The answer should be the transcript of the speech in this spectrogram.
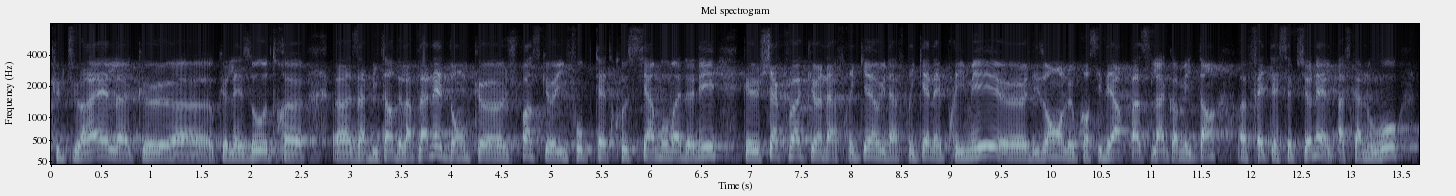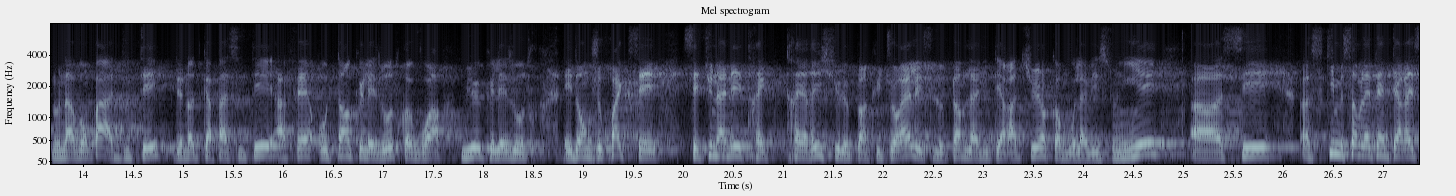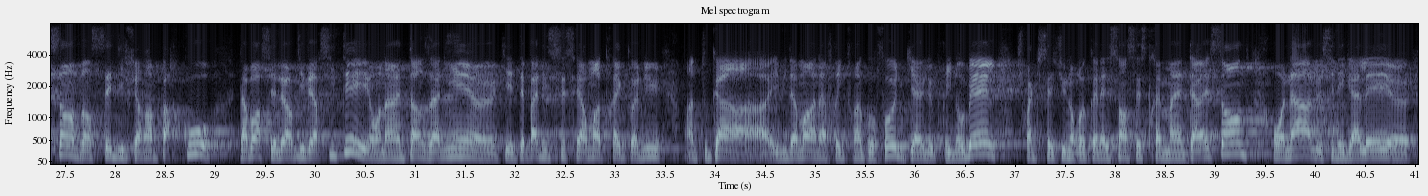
culturels que, que les autres habitants de la planète. Donc, je pense qu'il faut peut-être aussi à un moment donné que chaque fois qu'un Africain ou une Africaine est primé, disons, on ne considère pas cela comme étant un fait exceptionnel, parce qu'à nouveau, nous n'avons pas à douter de notre capacité à faire autant que les autres, voire mieux que les autres. Et donc, je crois que c'est une année très, très riche sur le plan culturel et sur le plan de la littérature, comme vous l'avez souligné. Euh, c'est euh, ce qui me semble être intéressant dans ces différents parcours. D'abord, c'est leur diversité. On a un Tanzanien euh, qui n'était pas nécessairement très connu, en tout cas, évidemment, en Afrique francophone, qui a eu le prix Nobel. Je crois que c'est une reconnaissance extrêmement intéressante. On a le Sénégalais euh,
